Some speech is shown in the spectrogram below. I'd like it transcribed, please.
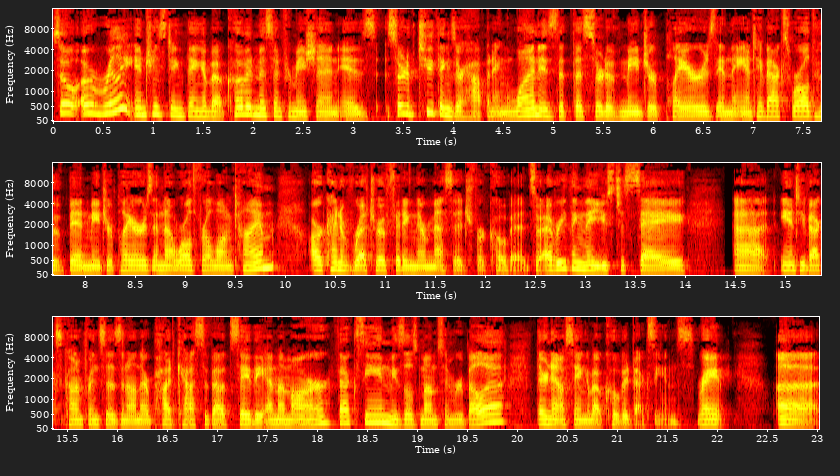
So, a really interesting thing about COVID misinformation is sort of two things are happening. One is that the sort of major players in the anti vax world, who have been major players in that world for a long time, are kind of retrofitting their message for COVID. So, everything they used to say at anti vax conferences and on their podcasts about, say, the MMR vaccine, measles, mumps, and rubella, they're now saying about COVID vaccines, right? Uh,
